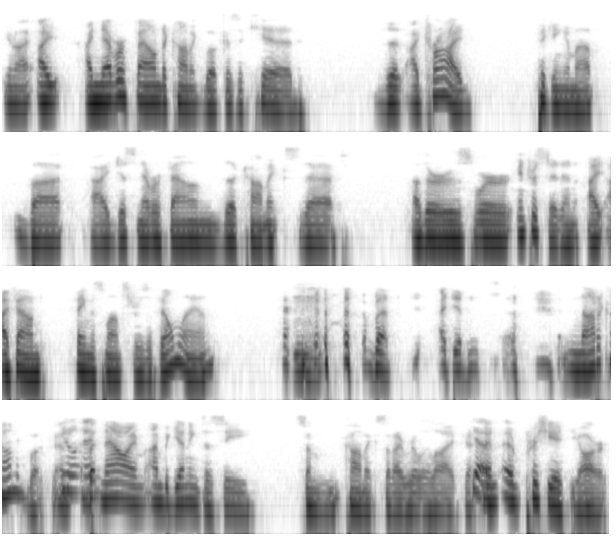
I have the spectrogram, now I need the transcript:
you know I, I I never found a comic book as a kid that I tried picking them up, but I just never found the comics that others were interested in. I, I found Famous Monsters of Filmland, Mhm. but I didn't. not a comic book. And- know, and- but now I'm I'm beginning to see some comics that I really like Yeah. and, and appreciate the art.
